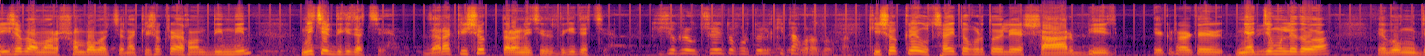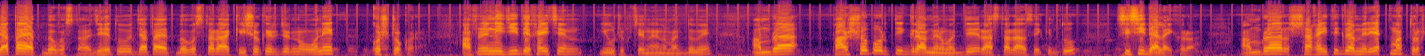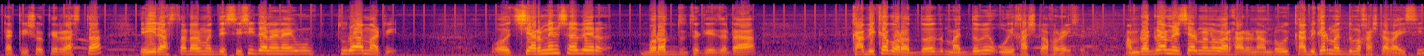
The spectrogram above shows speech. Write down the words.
এই হিসাবে আমার সম্ভব হচ্ছে না। কৃষকরা এখন দিন দিন নিচের দিকে যাচ্ছে। যারা কৃষক, তারা নিচের দিকে যাচ্ছে। কৃষকরা উৎসাহিত করতে হলে করা দরকার? কৃষককে উৎসাহিত করতে হইলে সার, বীজ এটাকে ন্যায্য মূল্যে দেওয়া এবং যাতায়াত ব্যবস্থা। যেহেতু যাতায়াত ব্যবস্থাটা কৃষকের জন্য অনেক কষ্টকর। আপনি নিজেই দেখাইছেন ইউটিউব চ্যানেলের মাধ্যমে। আমরা পার্শ্ববর্তী গ্রামের মধ্যে রাস্তাটা আছে কিন্তু সিসি ডালাই করা। আমরা শাখাইতি গ্রামের একমাত্র একটা কৃষকের রাস্তা। এই রাস্তাটার মধ্যে সিসি ডালাই নাই এবং তুরা মাটি। ও চেয়ারম্যান সাহেবের বরাদ্দ থেকে যেটা কাবিকা বরাদ্দর মাধ্যমে ওই হাঁসটা হরাইছেন। আমরা গ্রামের চেয়ারম্যান হওয়ার কারণে আমরা ওই কাবিকার মাধ্যমে হাঁসটা পাইছি।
